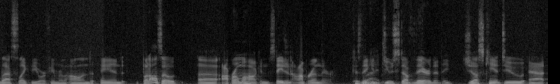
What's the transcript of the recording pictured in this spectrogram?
less like the Orpheum or the Holland, and but also uh, Opera Omaha can stage an opera in there because they can do stuff there that they just can't do at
